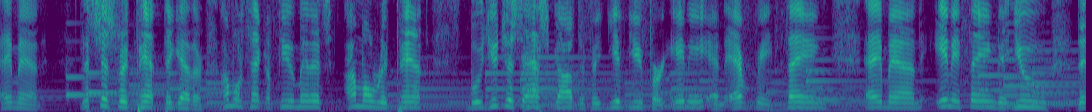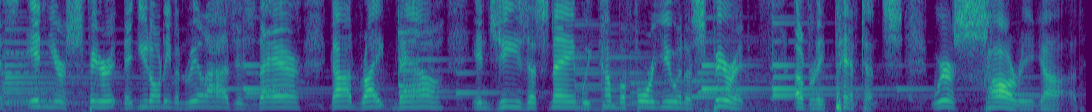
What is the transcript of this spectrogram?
Amen. Let's just repent together. I'm going to take a few minutes. I'm going to repent. Would you just ask God to forgive you for any and everything? Amen. Anything that you that's in your spirit that you don't even realize is there. God, right now, in Jesus' name, we come before you in a spirit of repentance. We're sorry, God.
